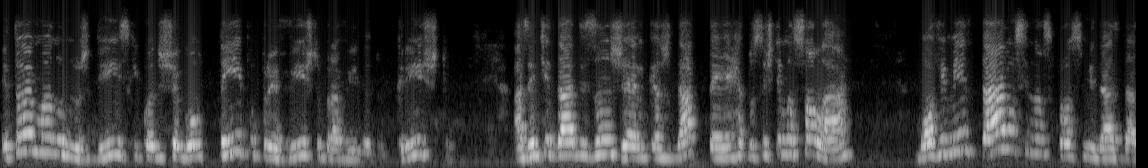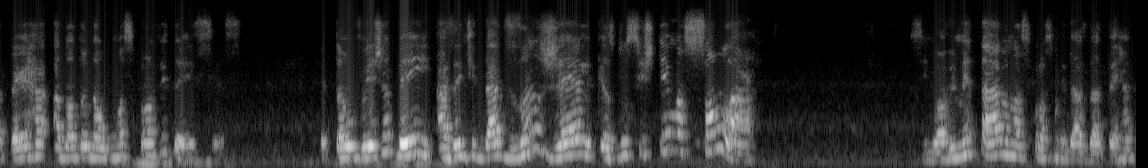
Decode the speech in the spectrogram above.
Então, Emmanuel nos diz que quando chegou o tempo previsto para a vida do Cristo, as entidades angélicas da Terra, do sistema solar, movimentaram-se nas proximidades da Terra, adotando algumas providências. Então, veja bem, as entidades angélicas do sistema solar se movimentaram nas proximidades da Terra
